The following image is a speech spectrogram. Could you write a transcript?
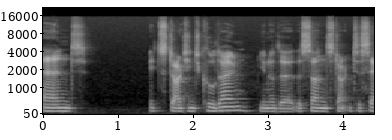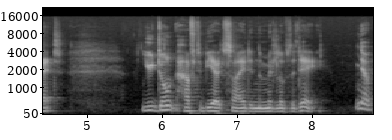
and it's starting to cool down. You know, the, the sun's starting to set. You don't have to be outside in the middle of the day. No,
